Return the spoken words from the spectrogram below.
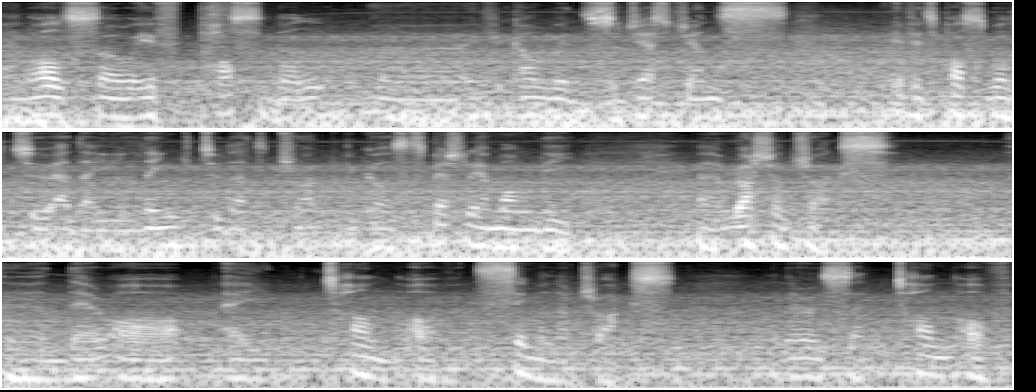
and also, if possible, uh, if you come with suggestions, if it's possible to add a link to that truck, because especially among the uh, Russian trucks, uh, there are a ton of similar trucks there is a ton of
